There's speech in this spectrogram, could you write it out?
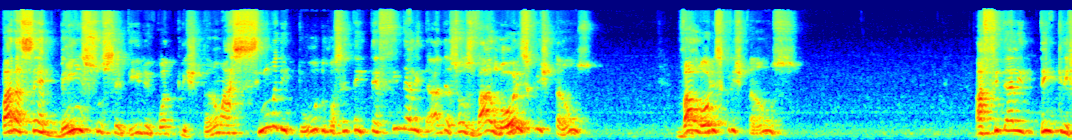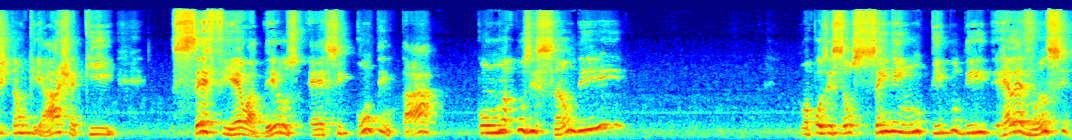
Para ser bem sucedido enquanto cristão, acima de tudo, você tem que ter fidelidade aos seus valores cristãos. Valores cristãos. A fidelidade tem cristão que acha que ser fiel a Deus é se contentar com uma posição de uma posição sem nenhum tipo de relevância.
